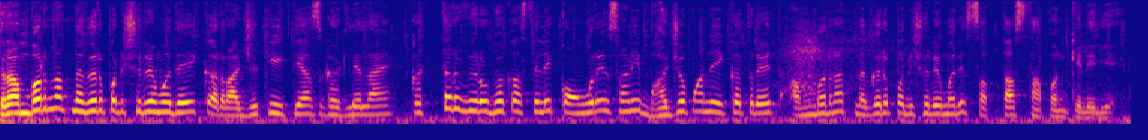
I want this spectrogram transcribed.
तर अंबरनाथ नगर परिषदेमध्ये एक राजकीय इतिहास घडलेला आहे. कट्टर विरोधक असलेले काँग्रेस आणि भाजपाने एकत्र येत अंबरनाथ नगर परिषदेमध्ये सत्ता स्थापन केलेली आहे.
